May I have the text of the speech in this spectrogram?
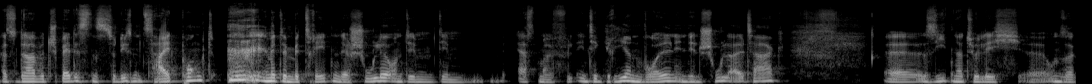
also, da wird spätestens zu diesem Zeitpunkt mit dem Betreten der Schule und dem dem erst mal v integrieren wollen in den Schulalltag, äh, sieht natürlich, äh, unser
